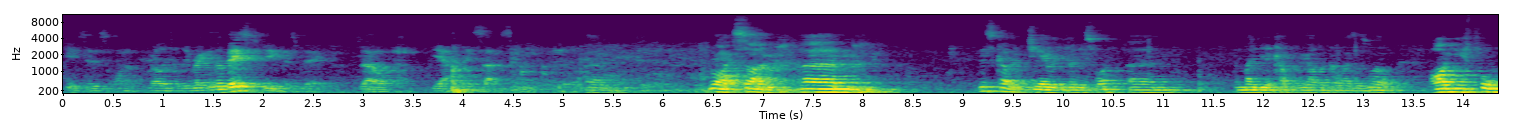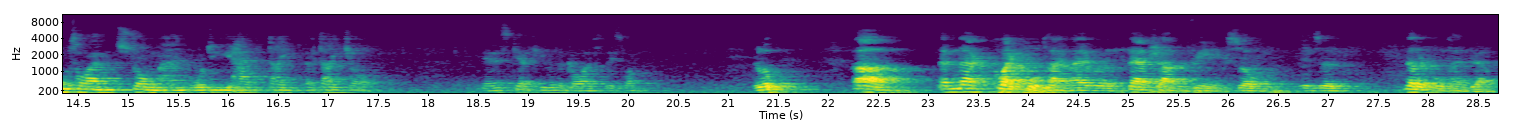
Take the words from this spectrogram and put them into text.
spaces on a relatively regular basis, being this big. So yeah, it sucks. Right, so um, let's go with Jerry for this one, um, and maybe a couple of the other guys as well. Are you full-time strongman, or do you have day, a day job? Yeah, let's get a few of the guys for this one. Hello. Um, I'm not quite full time. I have a fab shop in Phoenix, so it's a, another full time job.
